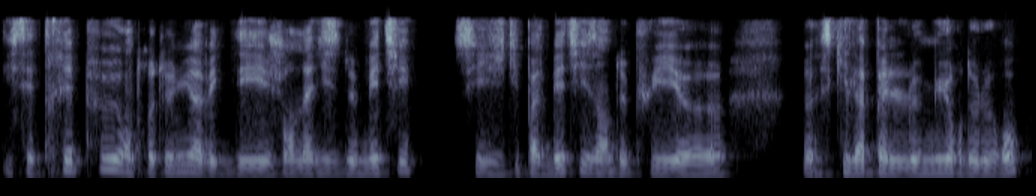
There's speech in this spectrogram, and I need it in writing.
il s'est très peu entretenu avec des journalistes de métier, si je dis pas de bêtises, hein, depuis euh, ce qu'il appelle le mur de l'euro.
